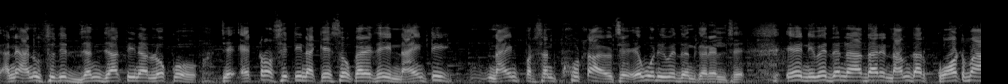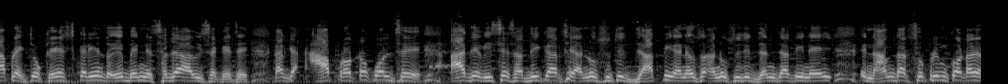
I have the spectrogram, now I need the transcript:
અને અનુસૂચિત જનજાતિના લોકો જે એટ્રોસિટીના કેસો કરે છે એ નાઇન્ટી નાઇન પર્સન્ટ ખોટા આવ્યો છે, એવું નિવેદન કરેલ છે. એ નિવેદનના આધારે નામદાર કોર્ટમાં આપણે જો કેસ કરીએ તો એ બેનને સજા આવી શકે છે. કારણ કે આ પ્રોટોકોલ છે, આ જે વિશેષ અધિકાર છે, અનુસૂચિત જાતિ અને અનુસૂચિત જનજાતિને એ નામદાર સુપ્રીમ કોર્ટ અને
